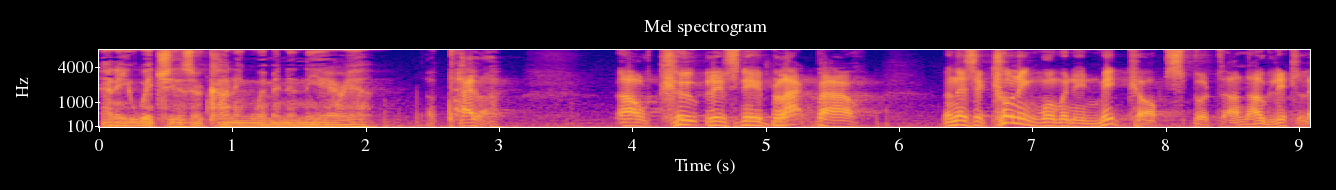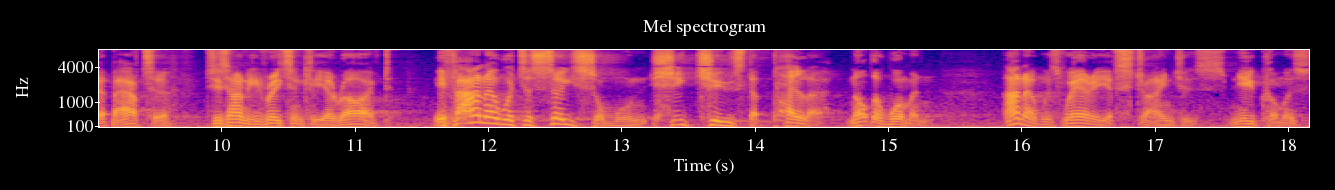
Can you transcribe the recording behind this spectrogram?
Any witches or cunning women in the area? A peller. Old Coot lives near Blackbough. And there's a cunning woman in Midcopse, but I know little about her. She's only recently arrived. If Anna were to see someone, she'd choose the peller, not the woman. Anna was wary of strangers, newcomers.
